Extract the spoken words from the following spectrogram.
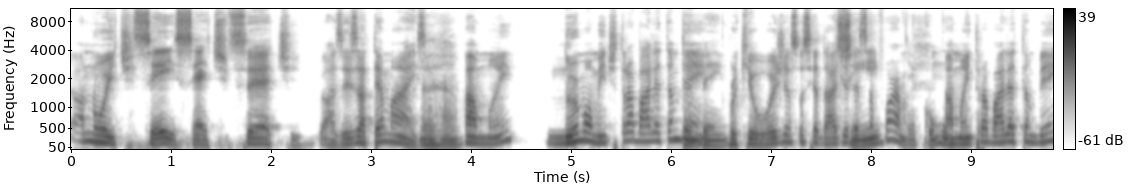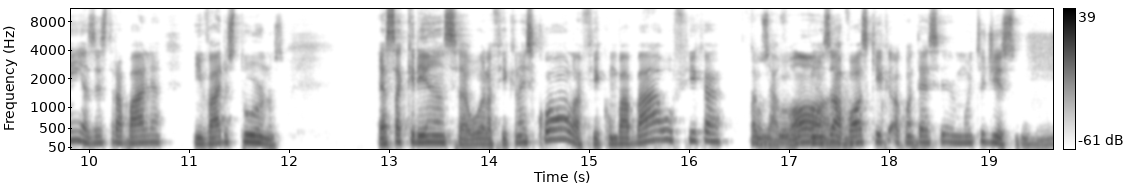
à noite. Seis, sete. Sete, às vezes até mais. Aham. A mãe normalmente trabalha também, Também. porque hoje a sociedade Sim, é dessa forma. É comum. A mãe trabalha também, às vezes trabalha em vários turnos. Essa criança, ou ela fica na escola, fica um babá, ou fica Com os com avós, os né? avós, que acontece muito disso. Uhum.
